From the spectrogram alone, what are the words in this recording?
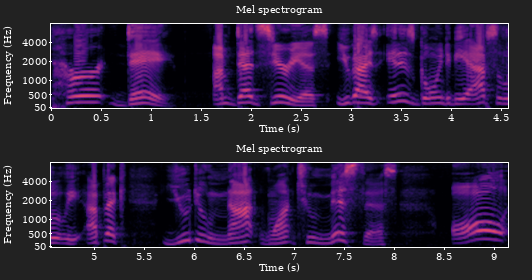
per day. I'm dead serious. You guys, it is going to be absolutely epic. You do not want to miss this. All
